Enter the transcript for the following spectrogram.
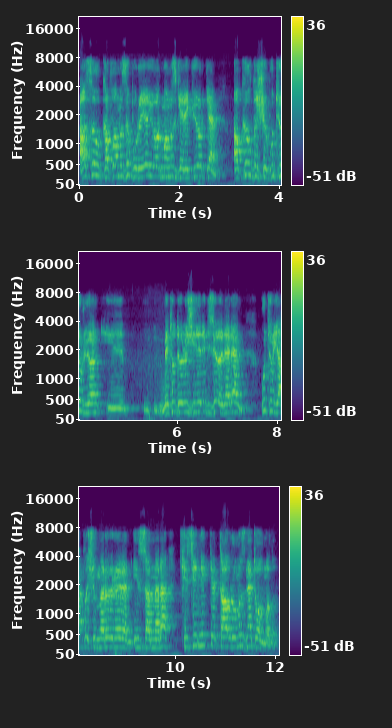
Asıl kafamızı buraya yormamız gerekiyorken akıl dışı bu tür yön, e, metodolojileri bize öneren, bu tür yaklaşımları öneren insanlara kesinlikle tavrımız net olmalı.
